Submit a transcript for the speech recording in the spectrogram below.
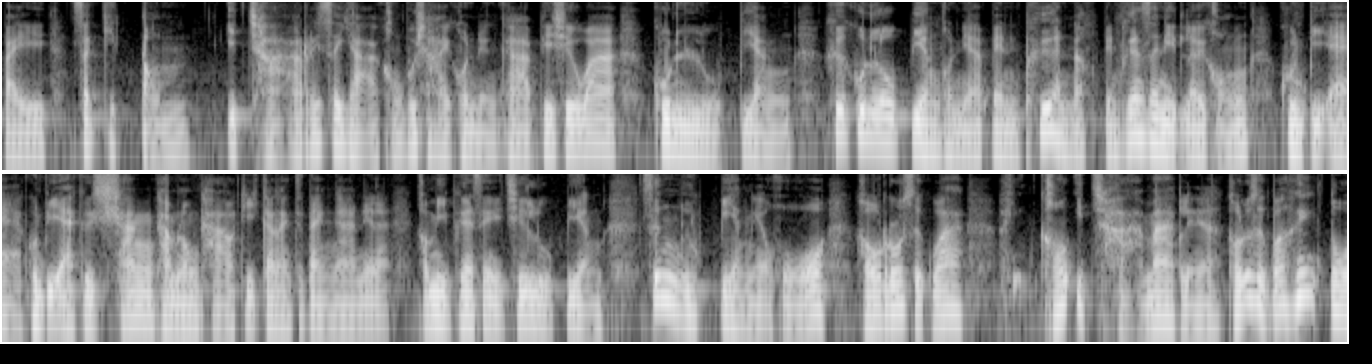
ไปสะกิดต่อม อิจฉาริษยาของผู้ชายคนหนึ่งครับ ที่ชื่อว่าคุณลูเปียง คือคุณลูเปียงคนนี้เป็นเพื่อนเนาะเป็นเพื่อนสนิทเลยของคุณปีแอร์คุณปีแอร์คือช่างทำรองเท้าที่กำลังจะแต่งงานเนี่ยแหละเขามีเพื่อนสนิทชื่อลูเปียง ซึ่งลูเปียงเนี่ยโอ้โหเขารู้สึกว่าเฮ้ยเขาอิจฉามากเลยนะเขารู้สึกว่าเฮ้ยตัว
